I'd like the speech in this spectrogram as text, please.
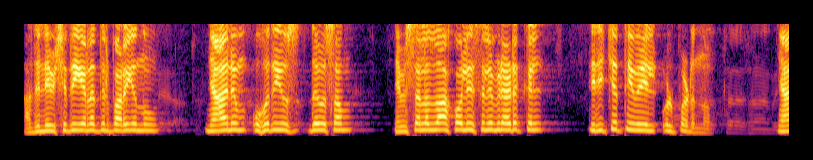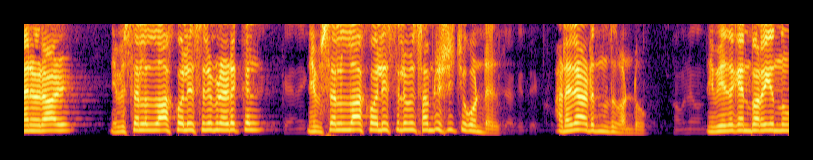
അതിന്റെ വിശദീകരണത്തിൽ പറയുന്നു ഞാനും ഉഹദ് ദിവസം നബി സല്ലല്ലാഹു അലൈഹി സ്വലമിന്റെ അടുക്കൽ തിരിച്ചെത്തിയവരിൽ ഉൾപ്പെടുന്നു. ഞാൻ ഒരാൾ നബി സല്ലല്ലാഹു അലൈഹി സ്വലമിന്റെ അടുക്കൽ നബി സല്ലല്ലാഹു അലൈഹി സ്വലമിനെ സംരക്ഷിച്ചുകൊണ്ട് അടരാടുന്നത് കണ്ടു. നിവേദകൻ പറയുന്നു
